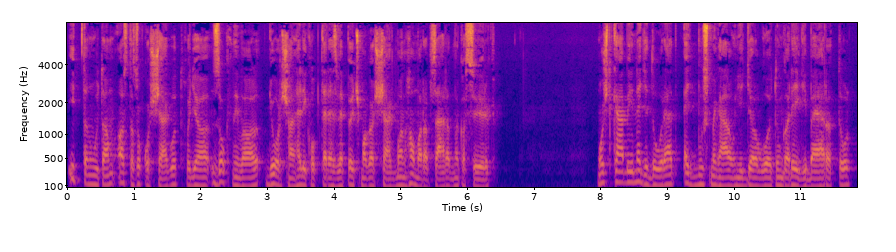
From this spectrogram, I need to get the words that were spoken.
Itt tanultam azt az okosságot, hogy a zoknival gyorsan helikopterezve pöcs magasságban hamarabb száradnak a szőrök. Most kb. negyed órát egy busz megállónyit gyalogoltunk a régi bejárattól,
